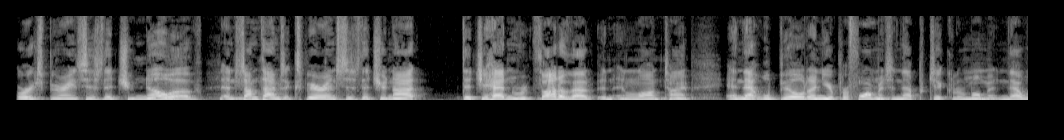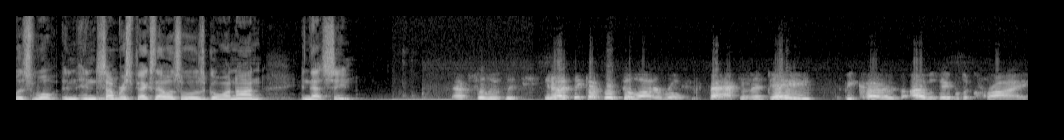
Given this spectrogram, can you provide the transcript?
or experiences that you know of. And sometimes experiences that you're not that you hadn't thought about in, in, a long time. And that will build on your performance in that particular moment. And that was what in, in some respects that was what was going on in that scene. Absolutely. You know i think i booked a lot of roles back in the day because I was able to cry.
